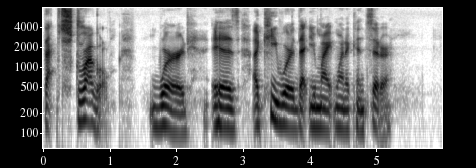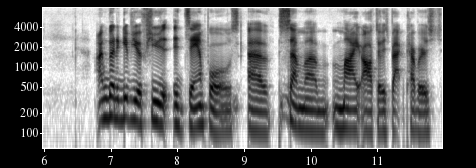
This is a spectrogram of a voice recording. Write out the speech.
That struggle word is a key word that you might want to consider. I'm going to give you a few examples of some of my authors' back covers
